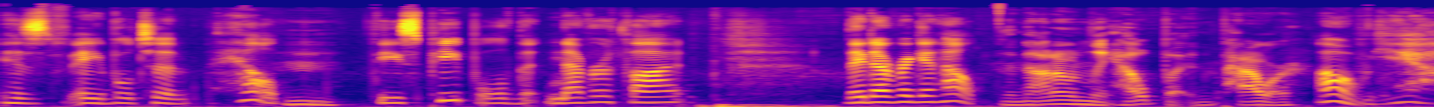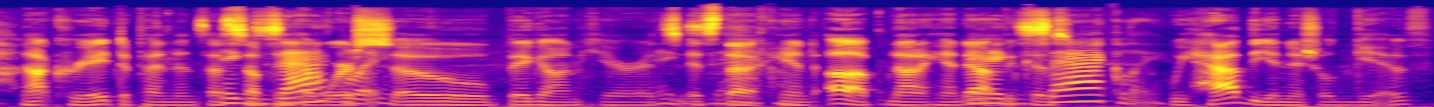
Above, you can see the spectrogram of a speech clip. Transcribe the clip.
is able to help mm. these people that never thought they'd ever get help. And not only help, but empower. Oh yeah. Not create dependence. That's exactly. something that we're so big on here. It's exactly. it's the hand up, not a hand out. Exactly. Because we have the initial give,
